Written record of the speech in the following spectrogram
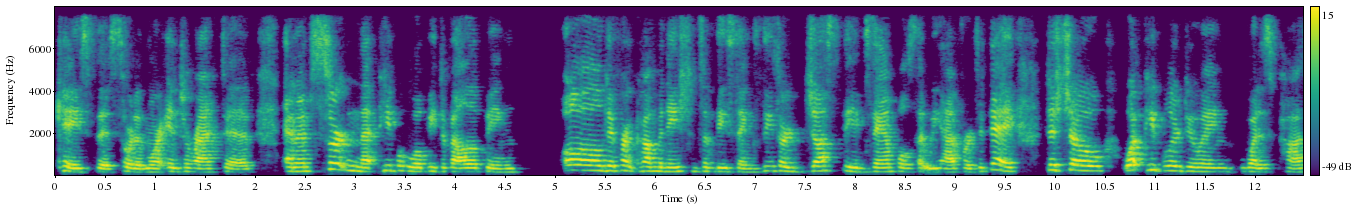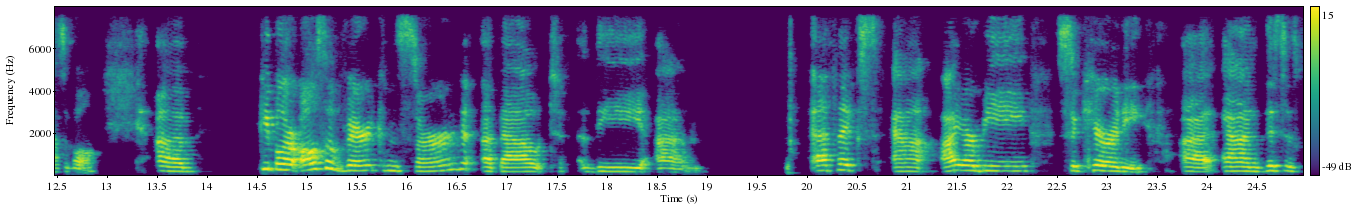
case this sort of more interactive and I'm certain that people will be developing all different combinations of these things. These are just the examples that we have for today to show what people are doing, what is possible. Um, people are also very concerned about the um, ethics, uh, IRB, security, uh, and this is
